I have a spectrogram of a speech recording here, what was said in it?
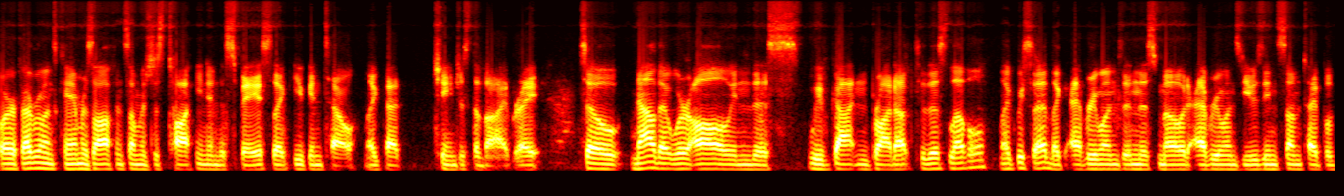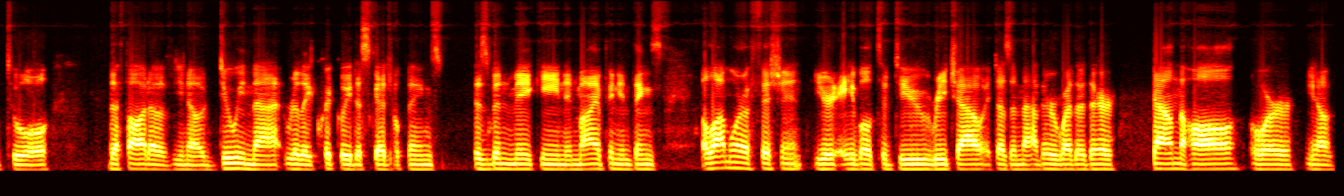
Or if everyone's camera's off and someone's just talking into space, like you can tell, like that changes the vibe, right? So now that we're all in this, we've gotten brought up to this level, like we said, like everyone's in this mode, everyone's using some type of tool. The thought of, you know, doing that really quickly to schedule things has been making, in my opinion, things a lot more efficient. You're able to do reach out. It doesn't matter whether they're down the hall or, you know,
